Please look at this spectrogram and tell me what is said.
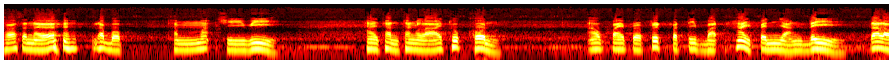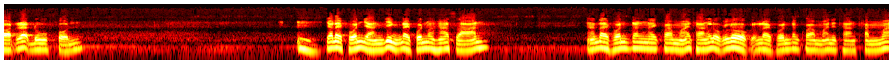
ขอเสนอระบบธรรมชีวี ให้ท่านทั้งหลายทุกคน เอาไปประพฤติปฏิบัติให้เป็นอย่างดี ตลอดฤดูฝน จะได้ผลอย่างยิ่งได้ผลมหาศาลได้ผลทั้งในความหมายทางโลกโลกได้ผลทั้งความหมายในทางธรรมะ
